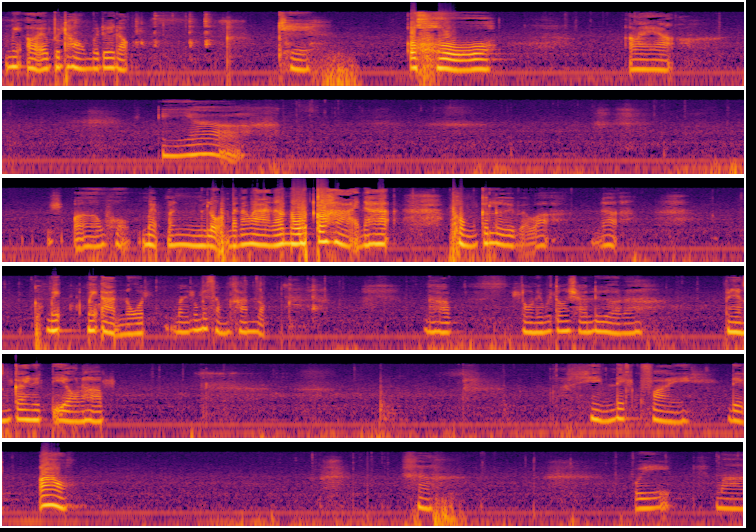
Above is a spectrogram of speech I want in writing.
ไม่เอาแอปเปิลทองไปด้วยหรอก โอเค โอ้โห อะไรอะย่า เออผมแบบมันโหลดมาตั้งนานแล้วโน้ตก็หายนะฮะ ผมก็เลยแบบว่านะก็ไม่ไม่อ่านโน้ต มันก็ไม่สำคัญหรอกนะครับ ตรงนี้ไม่ต้องใช้เรือนะมันยังใกล้นิดเดียวนะครับ หินเหล็กไฟเด็ก อ้าวฮะวิไม้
